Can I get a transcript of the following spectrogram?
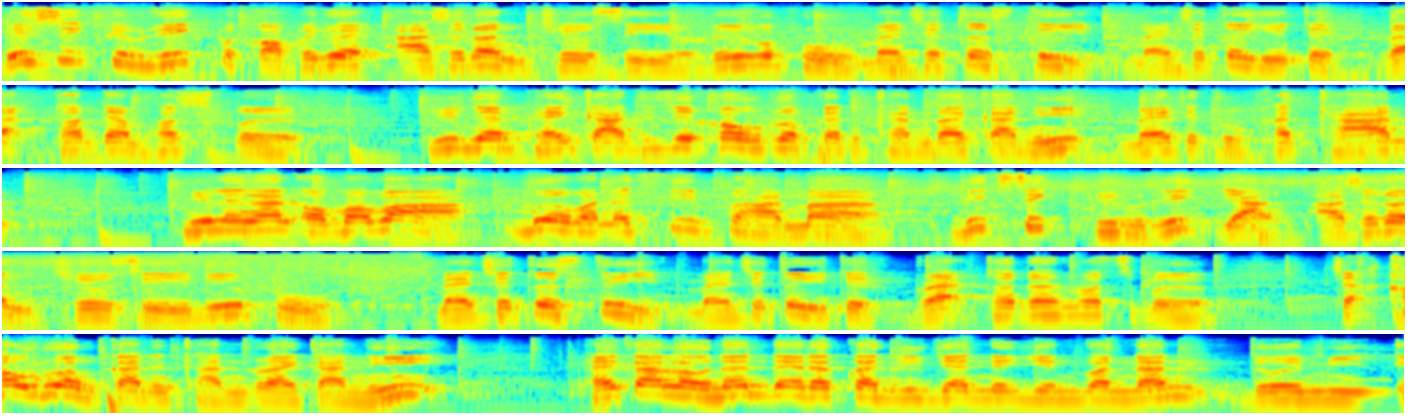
บิ๊กซิกพรีเมียร์ลีกประกอบไปด้วยอาร์เซนอล เชลซี ลิเวอร์พูล แมนเชสเตอร์ซิตี้ แมนเชสเตอร์ยูไนเต็ด และท็อตแนมฮอตสเปอร์ ยืนยันแผนการที่จะเข้าร่วมการแข่งขันรายการนี้แม้จะถูกคัดค้าน มีรายงานออกมาว่าเมื่อวันอาทิตย์ที่ผ่านมาบิ๊กซิกพรีเมียร์ลีกอย่างอาร์เซนอล เชลซี ลิเวอร์พูล แมนเชสเตอร์ซิตี้ แมนเชสเตอร์ยูไนเต็ด และท็อตแนมฮอตสเปอร์จะเข้าร่วมการแข่งขันรายการนี้ แผนการเหล่านั้นได้รับการยืนยันในเย็นวันนั้น โดยมีเอ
